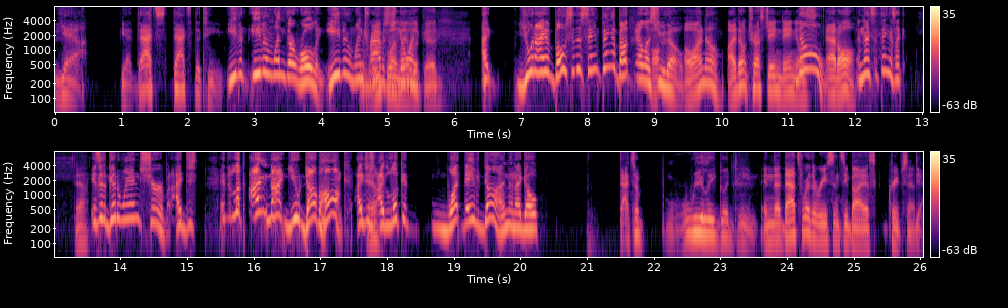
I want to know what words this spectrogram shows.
yeah, yeah, that's that's the team. Even even when they're rolling, even when Travis is going, good. I you and I have both said the same thing about LSU, oh, though. Oh, I know. I don't trust Jayden Daniels no. at all. And that's the thing. Is like, yeah, is it a good win? Sure, but I just look. I'm not you, dub honk. I just yeah. I look at what they've done and I go, that's a really good team. And that that's where the recency bias creeps in. Yeah.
